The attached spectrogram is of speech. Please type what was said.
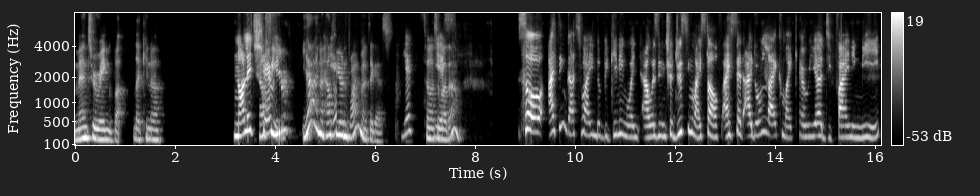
mentoring but like in a knowledge healthier, sharing yeah in a healthier environment i guess yes tell us yes. about that so I think that's why in the beginning, when I was introducing myself, I said I don't like my career defining me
